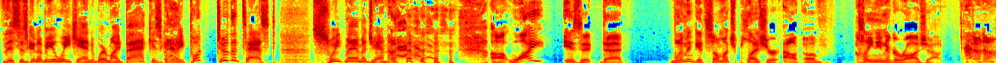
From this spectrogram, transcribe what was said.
this is going to be a weekend where my back is going to be put to the test. Sweet mama jamma. Uh, why is it that women get so much pleasure out of cleaning a garage out? I don't know.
